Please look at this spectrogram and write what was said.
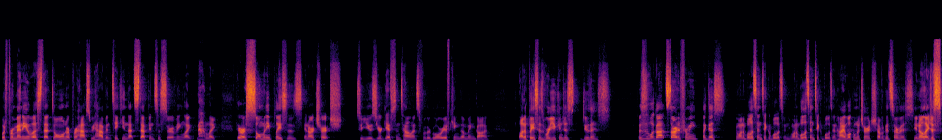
But for many of us that don't, or perhaps we haven't taken that step into serving, like, man, like, there are so many places in our church to use your gifts and talents for the glory of kingdom and God. A lot of places where you can just do this. This is what got started for me, like this. You want a bulletin? Take a bulletin. You want a bulletin? Take a bulletin. Hi, welcome to church. Have a good service. You know, like just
